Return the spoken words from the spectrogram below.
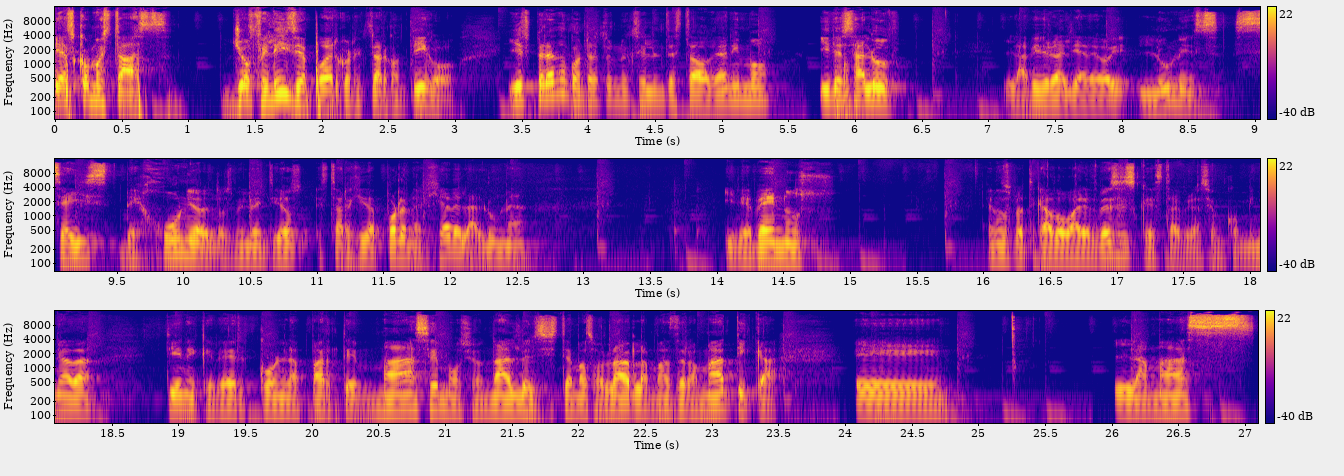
días, ¿cómo estás? Yo feliz de poder conectar contigo y esperando encontrarte en un excelente estado de ánimo y de salud. La vibra del día de hoy, lunes 6 de junio del 2022, está regida por la energía de la luna y de Venus. Hemos platicado varias veces que esta vibración combinada tiene que ver con la parte más emocional del sistema solar, la más dramática, eh, la más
